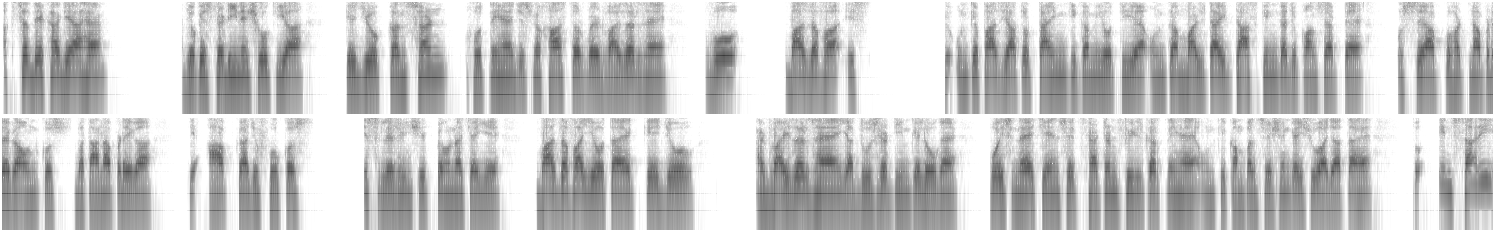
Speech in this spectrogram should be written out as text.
اکثر دیکھا گیا ہے، جو کہ اسٹڈی نے شو کیا کہ جو کنسرن ہوتے ہیں، جس میں خاص طور پہ ایڈوائزرز ہیں، وہ بعض دفعہ اس ان کے پاس یا تو ٹائم کی کمی ہوتی ہے، ان کا ملٹائی ٹاسکنگ کا جو کانسیپٹ ہے اس سے آپ کو ہٹنا پڑے گا، ان کو بتانا پڑے گا کہ آپ کا جو فوکس اس ریلیشن شپ پہ ہونا چاہیے۔ بعض دفعہ یہ ہوتا ہے کہ جو ایڈوائزرز ہیں یا دوسرے ٹیم کے لوگ ہیں، وہ اس نئے چینج سے تھریٹن فیل کرتے ہیں، ان کی کمپنسیشن کا ایشو آ جاتا ہے۔ تو ان ساری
